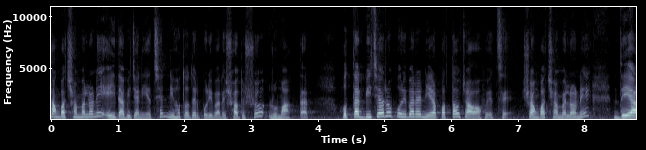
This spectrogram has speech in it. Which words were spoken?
সংবাদ সম্মেলনে এই দাবি জানিয়েছেন নিহতদের পরিবারের সদস্য রুমা আক্তার। হত্যার বিচার ও পরিবারের নিরাপত্তাও চাওয়া হয়েছে। সংবাদ সম্মেলনে দেয়া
